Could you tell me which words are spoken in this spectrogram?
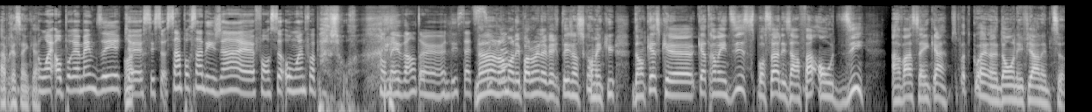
après 5 ans. Ouais, on pourrait même dire que Ouais. c'est ça. 100% des gens euh, font ça au moins une fois par jour. on invente un, des statistiques. Non, non, non, mais on n'est pas loin de la vérité, j'en suis convaincu. Donc, qu'est-ce que 90% des enfants ont dit avant 5 ans? C'est pas de quoi euh, dont on est fier d'habitude.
